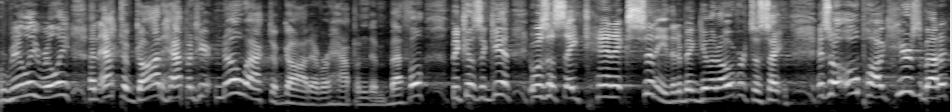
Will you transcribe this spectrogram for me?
Really, really? An act of God happened here? No act of God ever happened in Bethel because, again, it was a satanic city that had been given over to Satan. And so Opog hears about it,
